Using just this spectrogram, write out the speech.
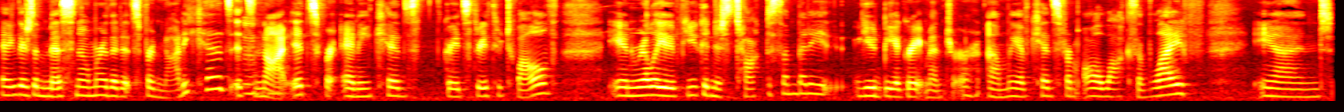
I think there's a misnomer that it's for naughty kids. It's not, it's for any kids grades 3 through 12 and really if you can just talk to somebody you'd be a great mentor um, we have kids from all walks of life and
